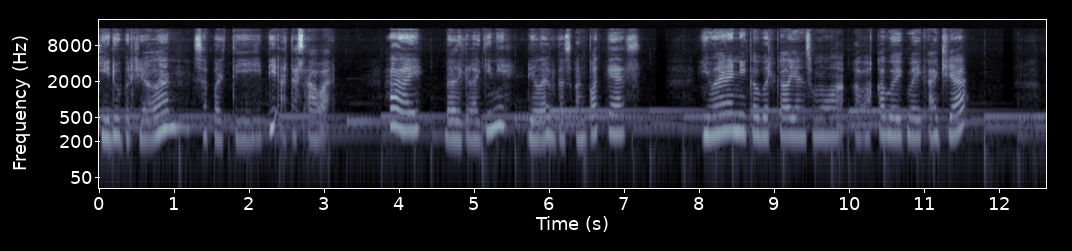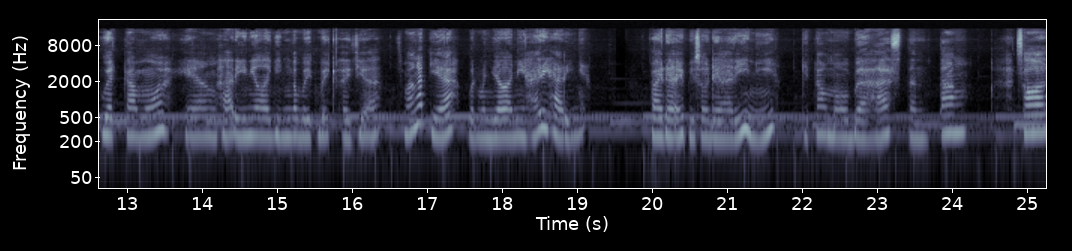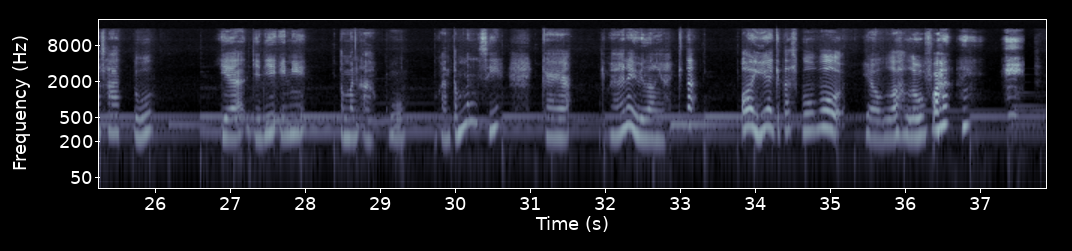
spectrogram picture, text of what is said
Hidup berjalan seperti di atas awan. Hai, balik lagi nih di Live Goes On Podcast. Gimana nih kabar kalian semua? Apakah baik-baik aja? Buat kamu yang hari ini lagi nggak baik-baik aja, semangat ya buat menjalani hari-harinya. Pada episode hari ini, kita mau bahas tentang salah satu ya jadi ini teman aku. Bukan temen sih kayak gimana ya bilangnya? Kita oh iya kita sepupu. Ya Allah lupa.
